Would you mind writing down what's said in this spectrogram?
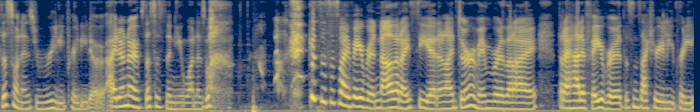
This one is really pretty though. I don't know if this is the new one as well this is my favorite now that I see it and I don't remember that I that I had a favorite. This one's actually really pretty.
